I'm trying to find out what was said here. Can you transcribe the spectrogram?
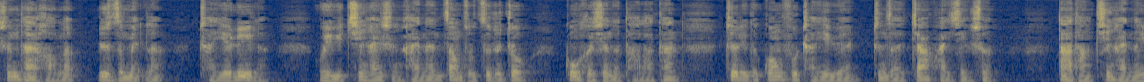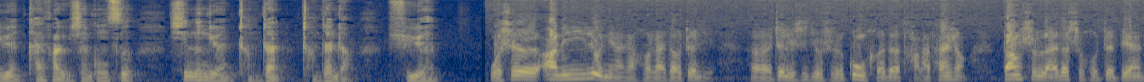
生态好了，日子美了，产业绿了。位于青海省海南藏族自治州共和县的塔拉滩，这里的光伏产业园正在加快建设。大唐青海能源开发有限公司新能源场站场站长徐源，我是二零一六年然后来到这里，呃，这里是就是共和的塔拉滩上。当时来的时候，这边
